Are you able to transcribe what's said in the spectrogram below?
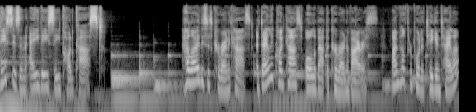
This is an ABC podcast. Hello, this is CoronaCast, a daily podcast all about the coronavirus. I'm health reporter Tegan Taylor.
